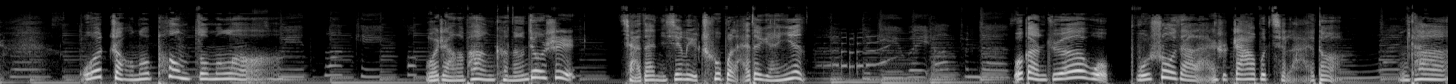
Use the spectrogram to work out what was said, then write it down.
我长得胖怎么了？我长得胖，可能就是卡在你心里出不来的原因。我感觉我不瘦下来是扎不起来的。你看，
